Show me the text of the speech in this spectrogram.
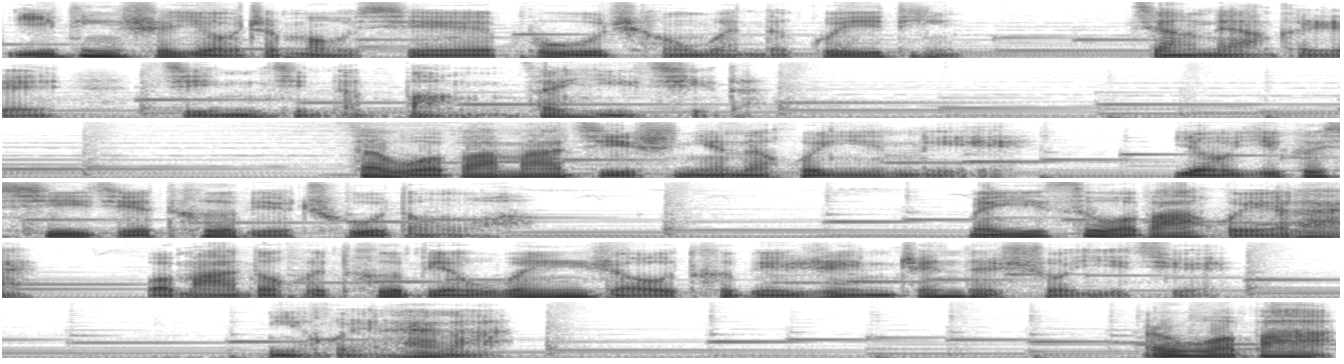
一定是有着某些不成文的规定，将两个人紧紧的绑在一起的。在我爸妈几十年的婚姻里，有一个细节特别触动我。每一次我爸回来，我妈都会特别温柔、特别认真的说一句：“你回来了。”而我爸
